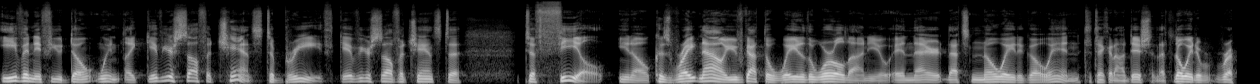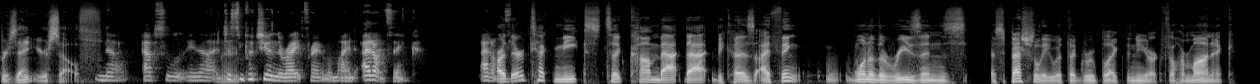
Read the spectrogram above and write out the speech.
even if you don't win, like, give yourself a chance to breathe, give yourself a chance to, to feel, you know, because right now you've got the weight of the world on you, and there that's no way to go in to take an audition. That's no way to represent yourself. No, absolutely not. It doesn't put you in the right frame of mind. I don't think. I don't. Are think. there techniques to combat that? Because I think one of the reasons, especially with a group like the New York Philharmonic,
